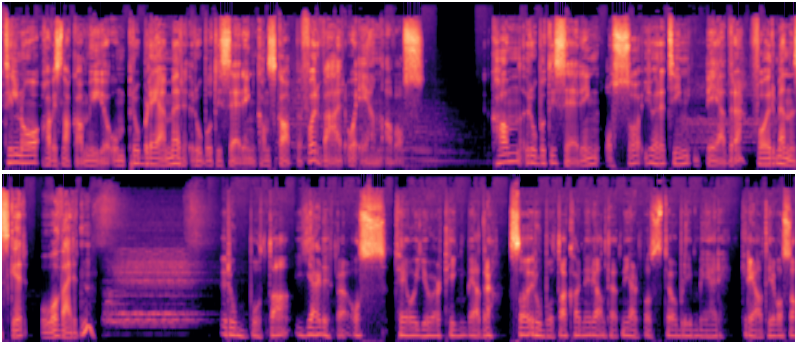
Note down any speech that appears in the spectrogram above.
Til nå har vi snakka mye om problemer robotisering kan skape for hver og en av oss. Kan robotisering også gjøre ting bedre for mennesker og verden? roboter hjelper oss til å gjøre ting bedre. Så roboter kan i realiteten hjelpe oss til å bli mer kreative også.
